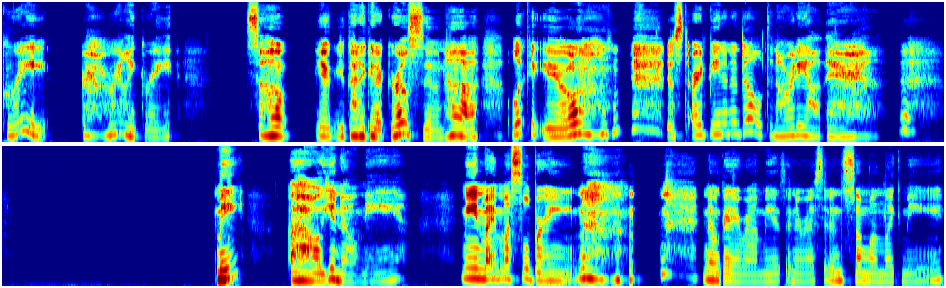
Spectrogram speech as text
great. Really great. So you you gotta get a girl soon, huh? Look at you. Just started being an adult and already out there. me? Oh, you know me. Me and my muscle brain. no guy around me is interested in someone like me.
